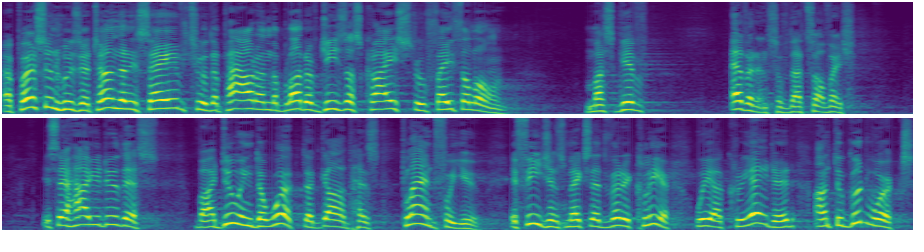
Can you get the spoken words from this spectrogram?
A person who is eternally saved through the power and the blood of Jesus Christ through faith alone must give evidence of that salvation. You say, How you do this? By doing the work that God has planned for you. Ephesians makes that very clear. We are created unto good works.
